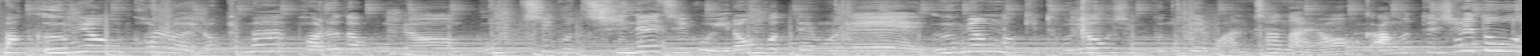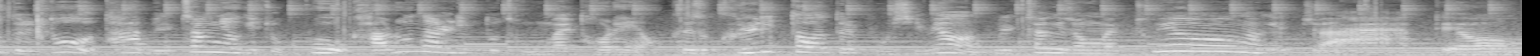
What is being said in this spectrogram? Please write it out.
막 음영 컬러 이렇게 막 바르다 보면 뭉치고 진해지고 이런 것 때문에 음영 넣기 두려우신 분들 많잖아요. 아무튼 섀도우들도 다 밀착력이 좋고 가루 날림도 정말 덜해요. 그래서 glitter들 보시면 밀착이 정말 투명하게 쫙 돼요.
